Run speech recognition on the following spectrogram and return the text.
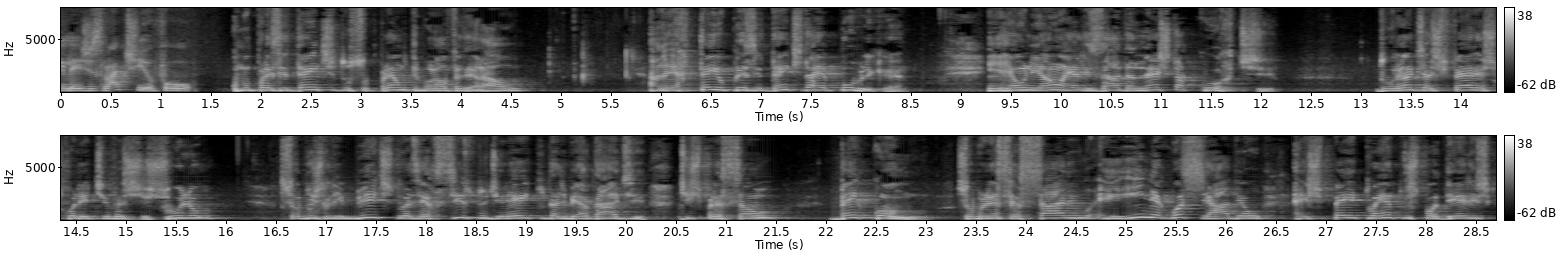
e Legislativo. Como presidente do Supremo Tribunal Federal, alertei o presidente da República, em reunião realizada nesta Corte, durante as férias coletivas de julho, sobre os limites do exercício do direito da liberdade de expressão, bem como sobre o necessário e inegociável respeito entre os poderes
